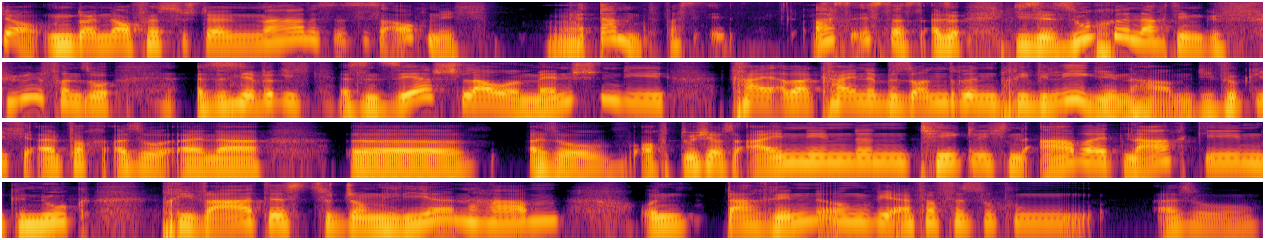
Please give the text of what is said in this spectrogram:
Ja, um dann auch festzustellen, na, das ist es auch nicht. Verdammt, was ist, was ist das? Also diese Suche nach dem Gefühl von so, es sind ja wirklich, es sind sehr schlaue Menschen, die kei, aber keine besonderen Privilegien haben, die wirklich einfach also einer äh, also auch durchaus einnehmenden täglichen Arbeit nachgehen, genug Privates zu jonglieren haben und darin irgendwie einfach versuchen, also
